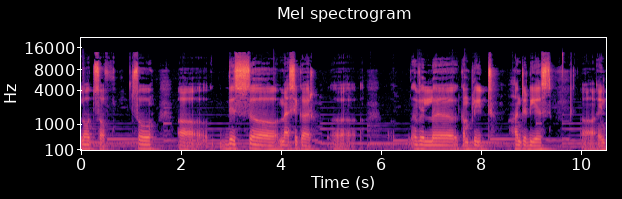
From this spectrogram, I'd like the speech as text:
Lots of so uh, this massacre will complete 100 years in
